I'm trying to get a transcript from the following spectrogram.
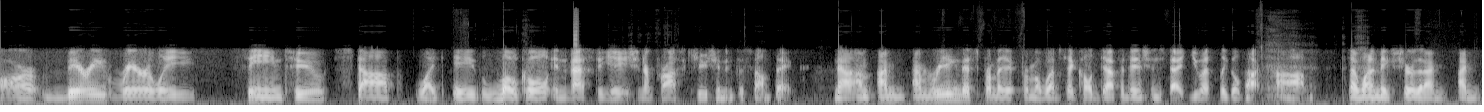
are very rarely seen to stop like a local investigation or prosecution into something. Now, I'm I'm I'm reading this from a from a website called definitions.uslegal.com. So I want to make sure that I'm I'm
